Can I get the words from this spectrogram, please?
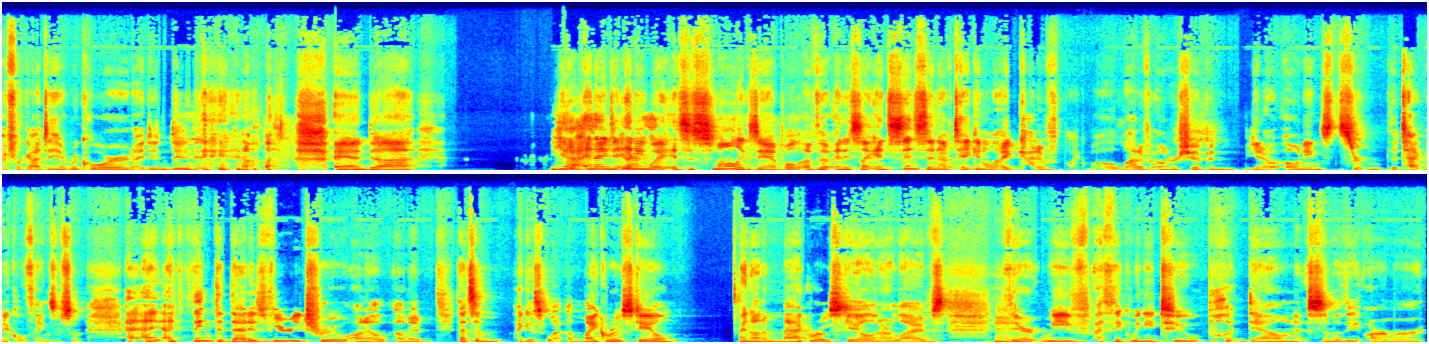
I forgot to hit record. I didn't do that you know? and uh yeah, yes, and I did anyway. It's a small example of the, and it's like, and since then I've taken like kind of like well, a lot of ownership and you know owning certain the technical things of some. I, I think that that is very true on a on a that's a I guess what a micro scale, and on a macro scale in our lives, hmm. there we've I think we need to put down some of the armor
